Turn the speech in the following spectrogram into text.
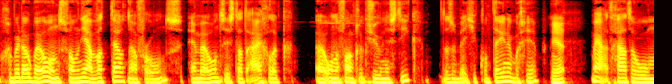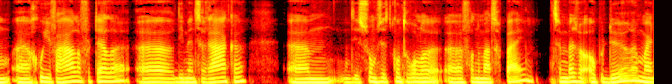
gebeurt ook bij ons. Van ja, wat telt nou voor ons? En bij ons is dat eigenlijk onafhankelijke journalistiek. Dat is een beetje een containerbegrip. Ja. Maar ja, het gaat erom eh, goede verhalen vertellen, eh, die mensen raken. Ehm, soms is het controle eh, van de maatschappij. Het zijn best wel open deuren, maar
